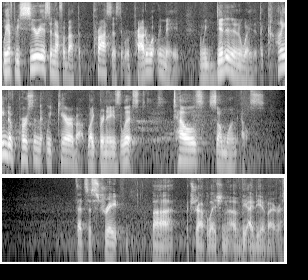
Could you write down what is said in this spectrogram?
we have to be serious enough about the process that we're proud of what we made, and we did it in a way that the kind of person that we care about, like Brené's list, tells someone else. That's a straight uh, extrapolation of the idea virus,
